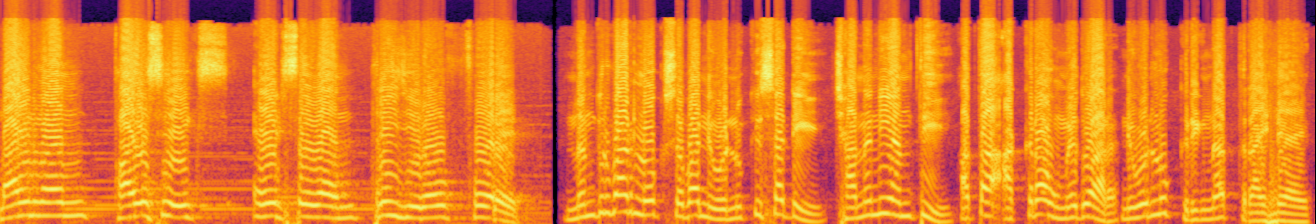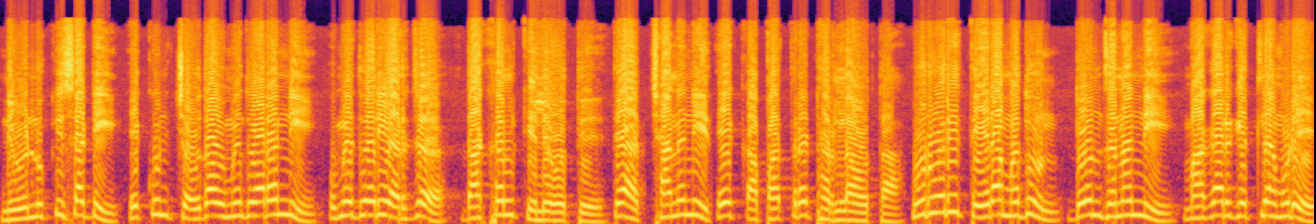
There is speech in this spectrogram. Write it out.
nine one five six eight seven three zero four eight Nandurbar Lok Sabha निवडणुकीसाठी छाननी अंती. आता अकरा उमेदवार निवडणूक रिंगणात राहिले आहेत. निवडणुकीसाठी एकूण चौदा उमेदवारांनी उमेदवारी अर्ज दाखल केले होते. त्यात छाननीत एक अपात्र ठरला होता. उर्वरित तेरा मधून दोन जणांनी माघार घेतल्यामुळे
